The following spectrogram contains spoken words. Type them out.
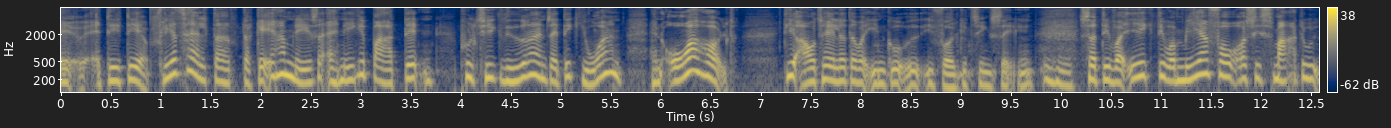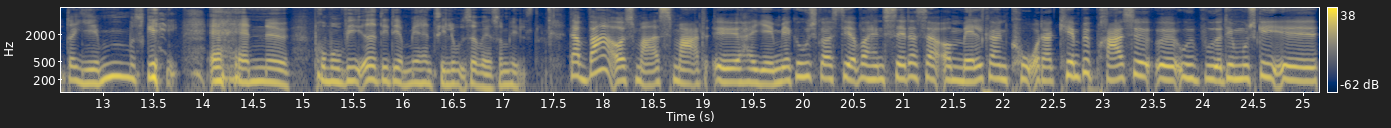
øh, det der flertal, der, der gav ham næser, at han ikke bare den politik videre. Han sagde, det gjorde han. Han overholdt de aftaler, der var indgået i Folketingssalen. Mm-hmm. Så det var ikke, det var mere for at se smart ud derhjemme, måske, at han øh, promoverede det der med, at han tillod sig hvad som helst. Der var også meget smart øh, herhjemme. Jeg kan huske også der, hvor han sætter sig og malker en kor. Der er kæmpe presseudbud, og det er måske... Øh,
